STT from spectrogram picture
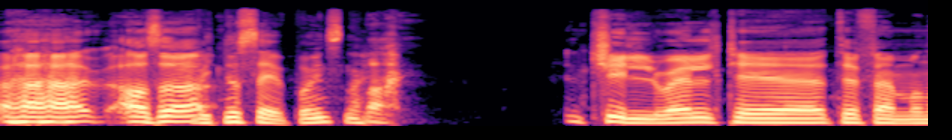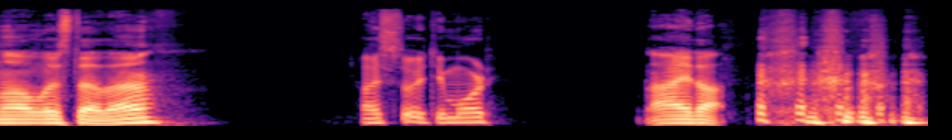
Uh, altså, Det blir ikke noe save points, nei. Nei. Chilwell til, til 5,5 i stedet. Han står ikke i mål. Nei da.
